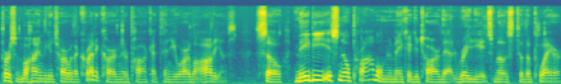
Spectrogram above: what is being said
person behind the guitar with a credit card in their pocket than you are the audience. So maybe it's no problem to make a guitar that radiates most to the player.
